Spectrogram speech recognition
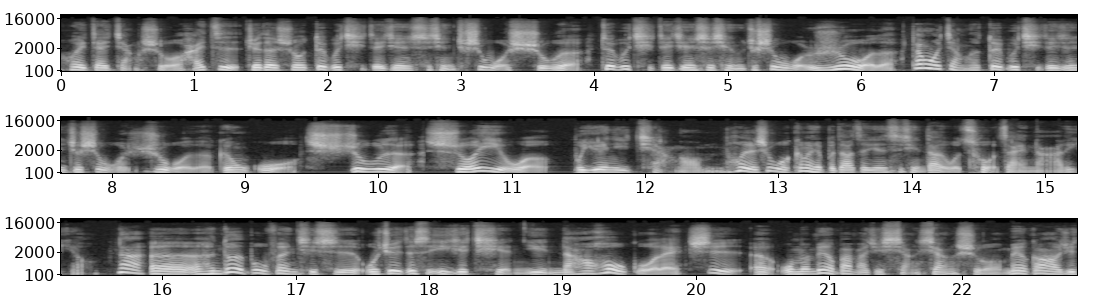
会在讲说，孩子觉得说对不起这件事情就是我输了，对不起这件事情就是我弱了。当我讲了对不起这件事就是我弱了，跟我输了，所以我。不愿意讲哦，或者是我根本就不知道这件事情到底我错在哪里哦。那呃，很多的部分其实我觉得这是一个前因，然后后果嘞是呃，我们没有办法去想象说，没有办法去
